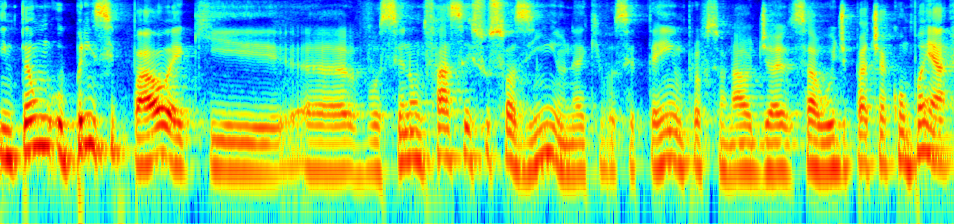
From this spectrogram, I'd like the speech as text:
Então, o principal é que uh, você não faça isso sozinho, né? que você tenha um profissional de saúde para te acompanhar.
